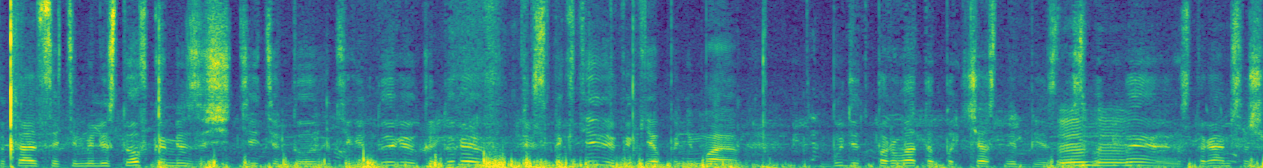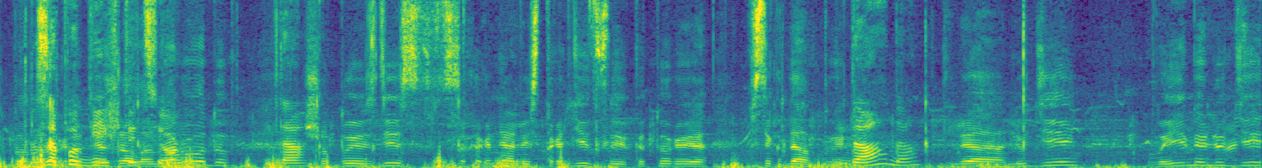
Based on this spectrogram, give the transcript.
пытаются этими листовками защитить эту территорию, которая в перспективе, как я понимаю, будет порвата под частный бизнес. Мгм. Вот мы стараемся, чтобы она Запобігти принадлежала цьому. народу, Да. чтобы здесь сохранялись традиции, которые всегда были Да, да. для людей, во имя людей,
